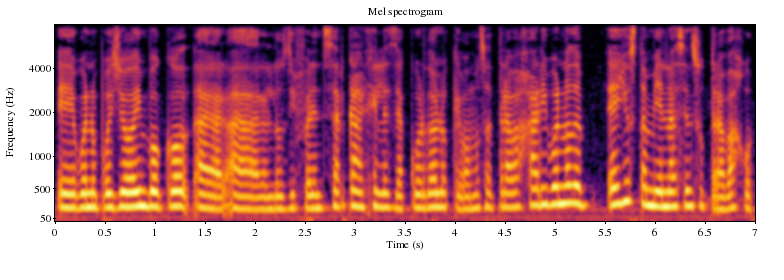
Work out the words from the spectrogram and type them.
eh, bueno, pues yo invoco a, los diferentes arcángeles de acuerdo a lo que vamos a trabajar y bueno, ellos también hacen su trabajo.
